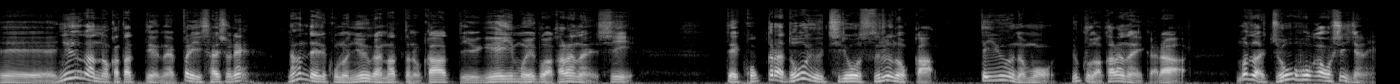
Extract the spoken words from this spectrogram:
えー乳がんの方っていうのはやっぱり最初ね、なんでこの乳がんになったのかっていう原因もよくわからないし、で、こっからどういう治療をするのかっていうのもよくわからないから、まずは情報が欲しいじゃない。っ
